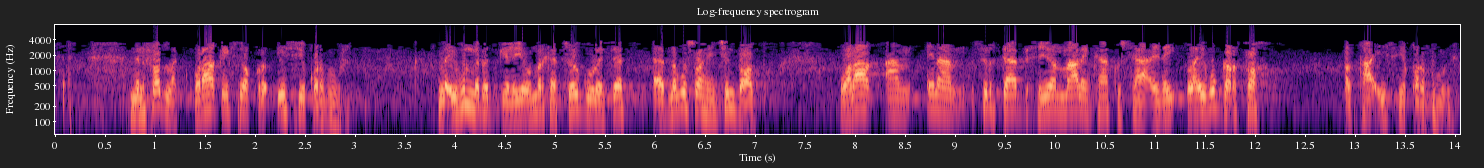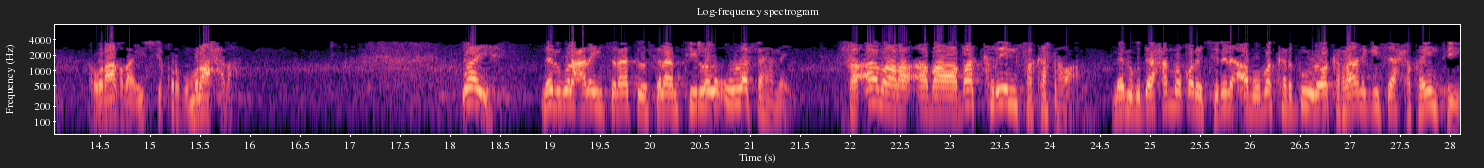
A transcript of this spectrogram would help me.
Min fadlak waraaqiisii qor buuri la igu nabadgeliyo markaad soo guulaysa aad nagu soo hinjin doonto waraaq aan inaan sirtaa bixiyon maalinkaa ku saaciday la igu garto bal taa iisii qor buuri waraaqdaa iisii qor bu mulaaxada. Waaya nabiguna calayhi salaatu wasalaam tii low uu la fahmay faamara abaa bakrin fakataba nebigu dee xama qori jirin abubakar buuli oo karaanigiisa xokayntii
